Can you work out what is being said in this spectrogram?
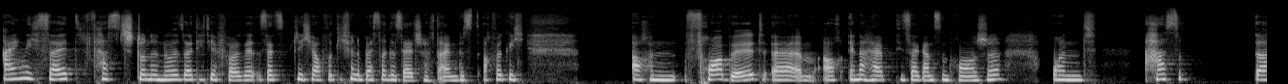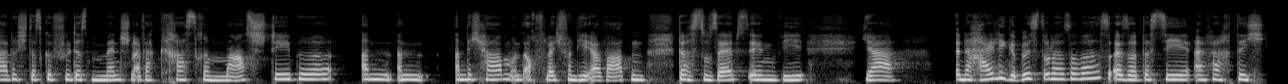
eigentlich seit fast Stunde Null, seit ich dir folge, setzt du dich auch wirklich für eine bessere Gesellschaft ein. Bist auch wirklich auch ein Vorbild, ähm, auch innerhalb dieser ganzen Branche. Und hast dadurch das Gefühl, dass Menschen einfach krassere Maßstäbe an, an, an dich haben und auch vielleicht von dir erwarten, dass du selbst irgendwie, ja, eine Heilige bist oder sowas. Also, dass sie einfach dich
